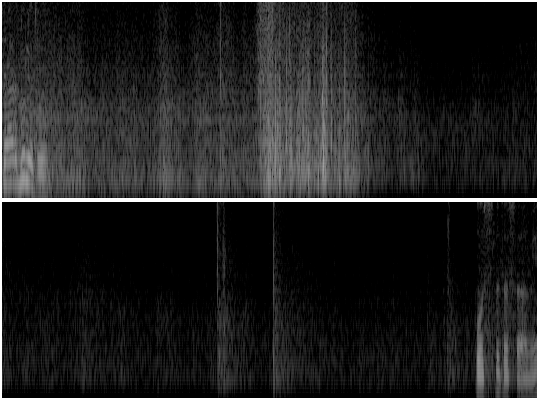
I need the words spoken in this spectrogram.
शार्दूल आहे तू पोचलो तसं आम्ही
